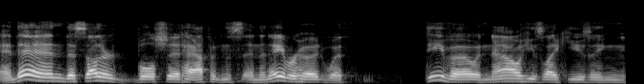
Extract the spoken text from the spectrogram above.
and then this other bullshit happens in the neighborhood with Devo and now he's like using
